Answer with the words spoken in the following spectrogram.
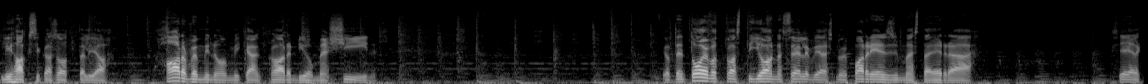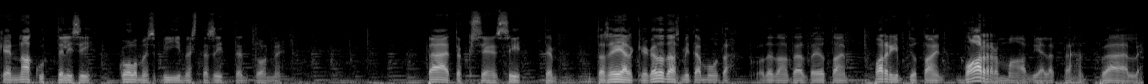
lihaksikas ottelija harvemmin on mikään cardio machine. Joten toivottavasti Joanna selviäisi noin pari ensimmäistä erää. Sen jälkeen nakuttelisi kolmes viimeistä sitten tonne päätökseen sitten. Mutta sen jälkeen katsotaan mitä muuta. Otetaan täältä jotain, pari jotain varmaa vielä tähän päälle.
